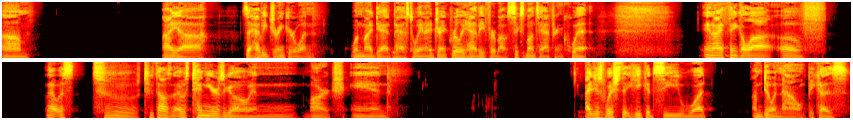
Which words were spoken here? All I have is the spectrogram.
um, I uh, was a heavy drinker when when my dad passed away, and I drank really heavy for about six months after and quit. And I think a lot of that was two, 2000. It was 10 years ago in March. And I just wish that he could see what I'm doing now because,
